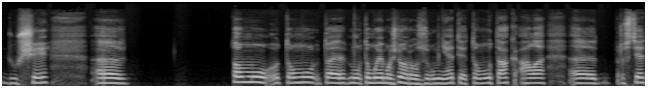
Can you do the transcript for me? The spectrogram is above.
duši. Tomu, tomu, to je, tomu je možno rozumět, je tomu tak, ale e, prostě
